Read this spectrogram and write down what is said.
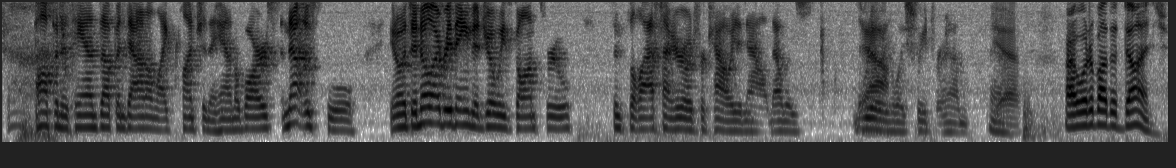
pumping his hands up and down and like punching the handlebars, and that was cool. You know, to know everything that Joey's gone through since the last time he rode for Calia. Now that was Yeah. really really sweet for him. Yeah. All right. What about the Dunge?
